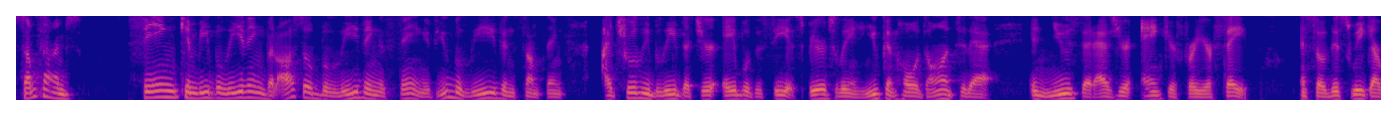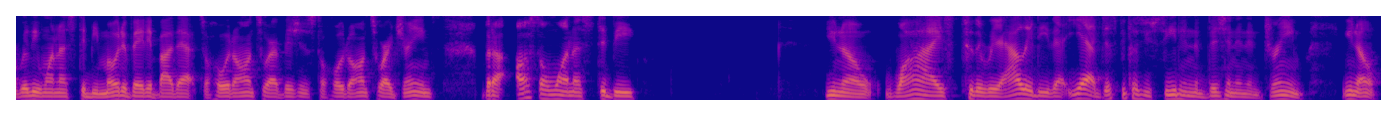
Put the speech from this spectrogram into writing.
sometimes seeing can be believing, but also believing is seeing. If you believe in something, I truly believe that you're able to see it spiritually and you can hold on to that and use that as your anchor for your faith. And so this week, I really want us to be motivated by that, to hold on to our visions, to hold on to our dreams. But I also want us to be, you know, wise to the reality that, yeah, just because you see it in a vision and a dream, you know,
